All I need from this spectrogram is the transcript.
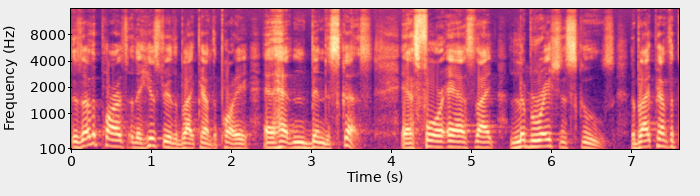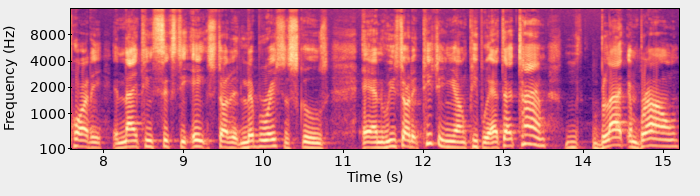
there's other parts of the history of the Black Panther Party that hadn't been discussed. As far as like liberation schools, the Black Panther Party in 1968 started liberation schools, and we started teaching young people. At that time, black and brown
